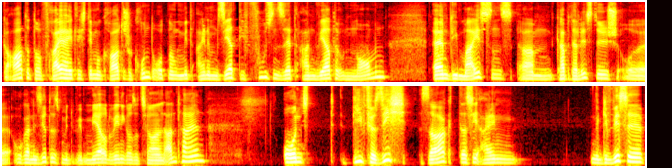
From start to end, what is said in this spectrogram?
gearteter, freiheitlich-demokratischer Grundordnung mit einem sehr diffusen Set an Werte und Normen, ähm, die meistens ähm, kapitalistisch äh, organisiert ist mit mehr oder weniger sozialen Anteilen und die für sich sagt, dass sie ein, eine gewisse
